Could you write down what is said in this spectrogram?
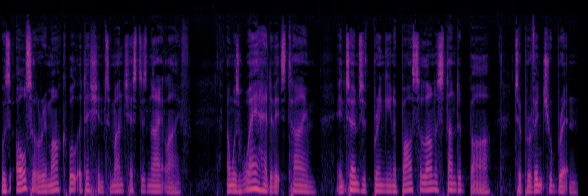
was also a remarkable addition to Manchester's nightlife and was way ahead of its time in terms of bringing a Barcelona standard bar to provincial Britain.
